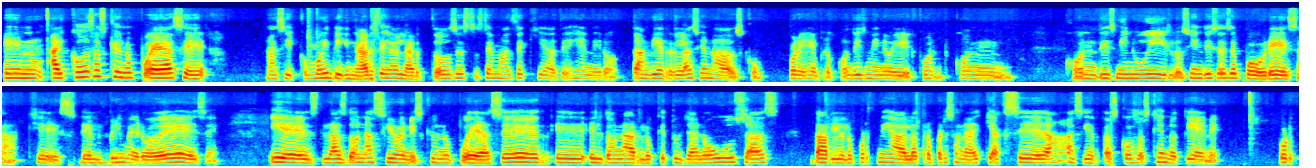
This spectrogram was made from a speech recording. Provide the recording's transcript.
em, hay cosas que uno puede hacer, así como indignarse y hablar todos estos temas de equidad de género, también relacionados con, por ejemplo, con disminuir, con, con, disminuir los índices de pobreza, que es el primero ODS y es las donaciones que uno puede hacer, eh, el donar lo que tú ya no usas, darle la oportunidad a la otra persona de que acceda a ciertas cosas que no tiene, por,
